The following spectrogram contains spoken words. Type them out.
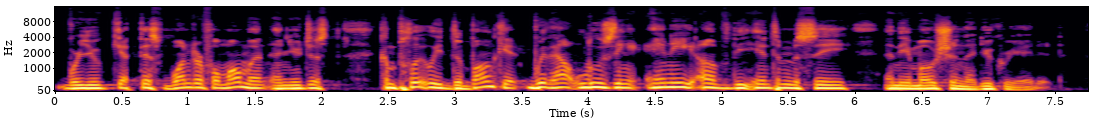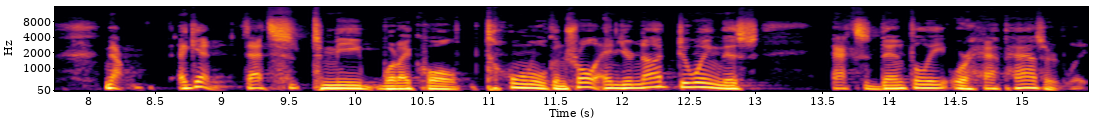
where you get this wonderful moment and you just completely debunk it without losing any of the intimacy and the emotion that you created. Now, again, that's to me what I call tonal control. And you're not doing this accidentally or haphazardly.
